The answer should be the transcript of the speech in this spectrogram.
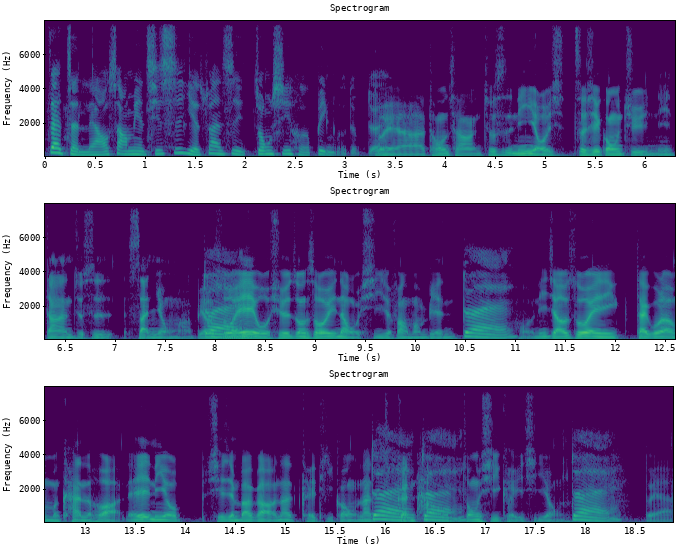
在诊疗上面，其实也算是中西合并了，对不对？对啊，通常就是你有这些工具，你当然就是善用嘛。比方说，哎，我学中兽医，那我西就放旁边。对。哦，你假如说，哎，你带过来我们看的话，哎，你有血检报告，那可以提供，那更好。中西可以一起用。对。对啊。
